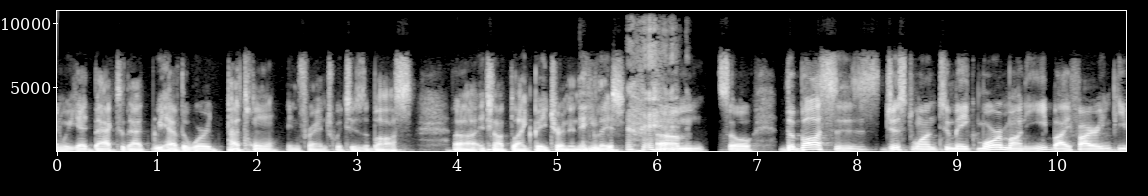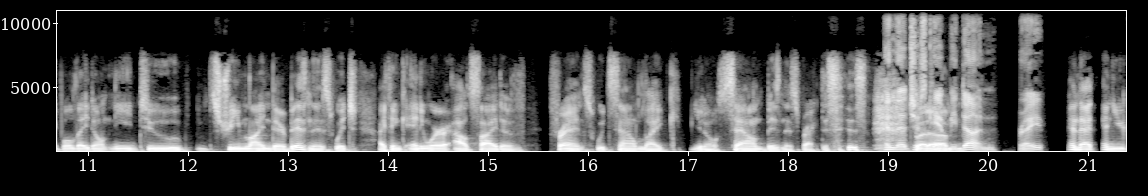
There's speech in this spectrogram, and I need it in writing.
and we get back to that. We have the word patron in French, which is the boss. Uh, it's not like patron in English. Um, so the bosses just want to make more money by firing people they don't need to streamline their business, which I think anywhere outside of France would sound like you know sound business practices. and that just but, can't um, be done, right? and that and you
